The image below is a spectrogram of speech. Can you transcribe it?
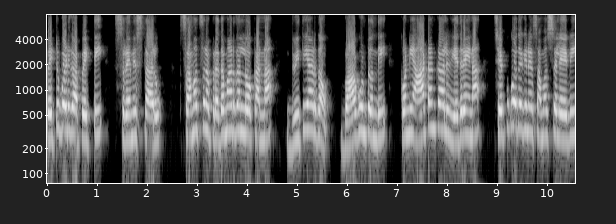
పెట్టుబడిగా పెట్టి శ్రమిస్తారు. సంవత్సర ప్రథమార్థంలో కన్నా ద్వితీయార్థం బాగుంటుంది. కొన్ని ఆటంకాలు ఎదురైనా చెప్పుకోదగిన సమస్యలేవి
